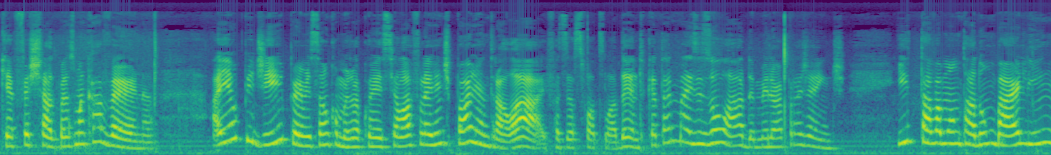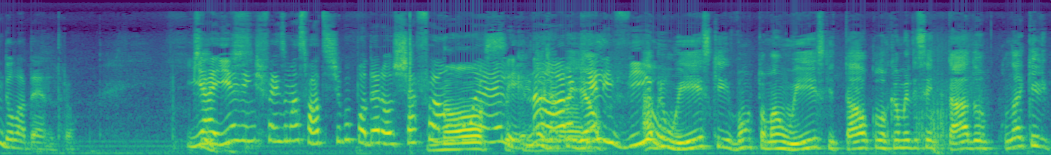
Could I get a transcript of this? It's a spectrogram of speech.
Que é fechado, parece uma caverna. Aí eu pedi permissão, como eu já conhecia lá, falei, a gente pode entrar lá e fazer as fotos lá dentro, que é até mais isolado, é melhor pra gente. E tava montado um bar lindo lá dentro. E aí a gente fez umas fotos tipo poderoso chefão Nossa, com ele. que Na hora que ó, ele viu. Abre um uísque, vamos tomar um uísque e tal, colocamos ele sentado. Quando é que ele.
